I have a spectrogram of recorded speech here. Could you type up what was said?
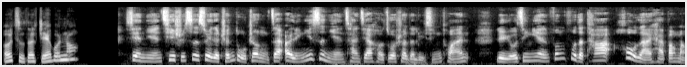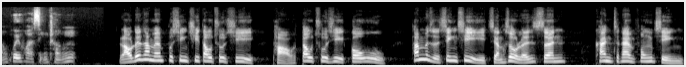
儿子的结婚咯。现年七十四岁的陈笃正，在二零一四年参加合作社的旅行团，旅游经验丰富的他，后来还帮忙规划行程。老人他们不兴趣到处去跑，到处去购物，他们只兴趣享受人生，看看风景，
